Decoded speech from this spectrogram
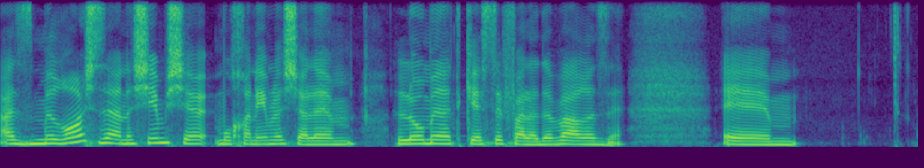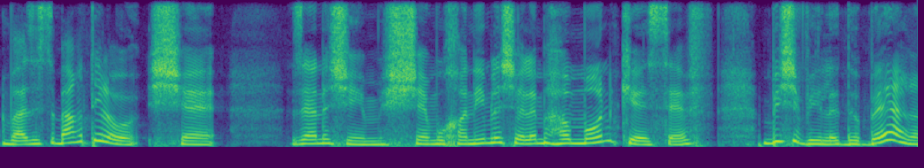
אז מראש זה אנשים שמוכנים לשלם לא מעט כסף על הדבר הזה. אמ, ואז הסברתי לו ש... זה אנשים שמוכנים לשלם המון כסף בשביל לדבר,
